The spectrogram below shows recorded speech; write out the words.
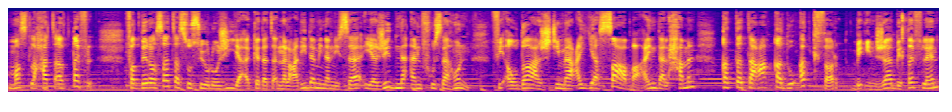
مصلحة الطفل. فالدراسات السوسيولوجية أكدت أن العديد من النساء يجدن أنفسهن في أوضاع اجتماعية صعبة عند الحمل قد تتعقد أكثر بإنجاب طفل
